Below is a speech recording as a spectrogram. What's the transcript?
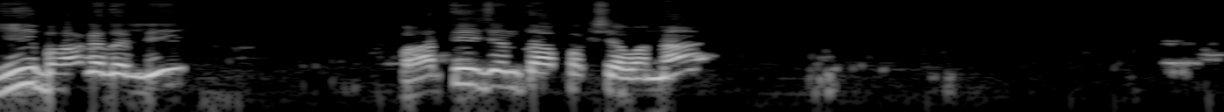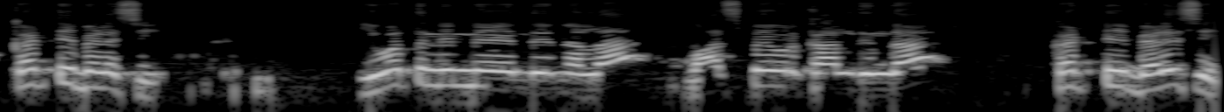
ಈ ಭಾಗದಲ್ಲಿ ಭಾರತೀಯ ಜನತಾ ಪಕ್ಷವನ್ನ ಕಟ್ಟಿ ಬೆಳೆಸಿ ಇವತ್ತು ನಿನ್ನೆ ಎಂದಿನಲ್ಲ ವಾಜಪೇಯಿ ಅವ್ರ ಕಾಲದಿಂದ ಕಟ್ಟಿ ಬೆಳೆಸಿ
